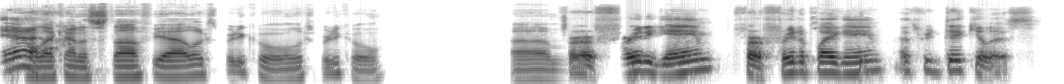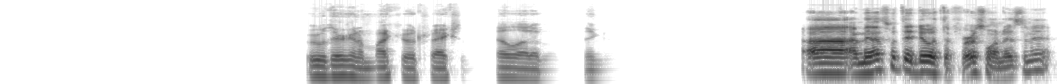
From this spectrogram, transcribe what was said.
Yeah, all that kind of stuff. Yeah, it looks pretty cool. It looks pretty cool. Um, for a free to game, for a free to play game, that's ridiculous. ooh, they're gonna microtraction the hell out of everything. Uh, I mean, that's what they do with the first one, isn't it?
